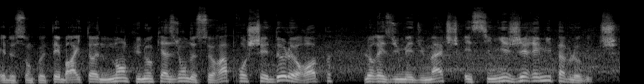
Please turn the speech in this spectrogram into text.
Et de son côté, Brighton manque une occasion de se rapprocher de l'Europe. Le résumé du match est signé Jérémy Pavlovitch.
